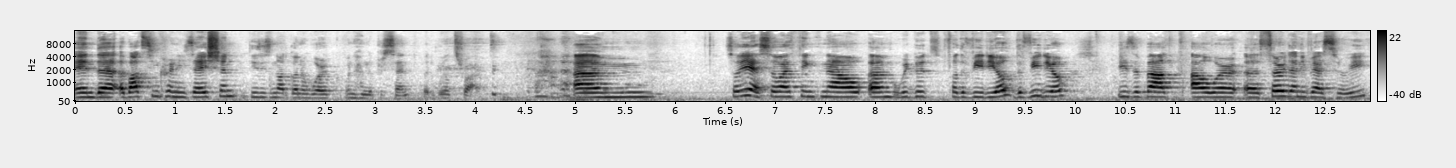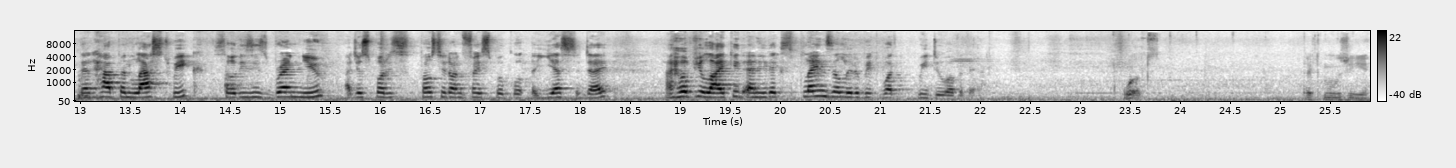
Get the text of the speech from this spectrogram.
And uh, about synchronization, this is not gonna work 100%, but we'll try. Um, so yeah, so I think now um, we're good for the video. The video is about our uh, third anniversary that happened last week. So this is brand new. I just posted on Facebook uh, yesterday. I hope you like it, and it explains a little bit what we do over there. Whoops. Technology.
